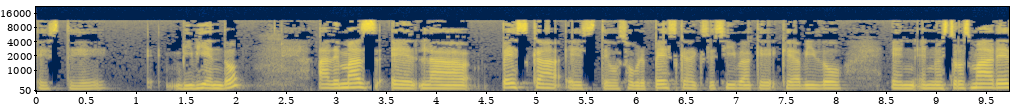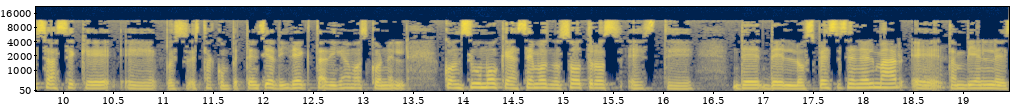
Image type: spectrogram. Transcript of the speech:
este, viviendo. Además, eh, la pesca este, o sobrepesca excesiva que, que ha habido en, nuestros mares hace que eh, pues esta competencia directa digamos con el consumo que hacemos nosotros este de, de los peces en el mar eh, también les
